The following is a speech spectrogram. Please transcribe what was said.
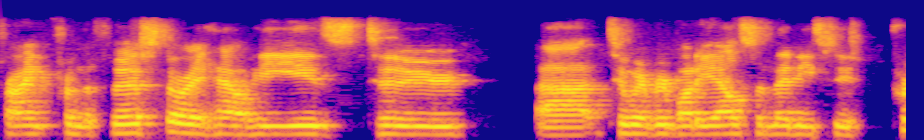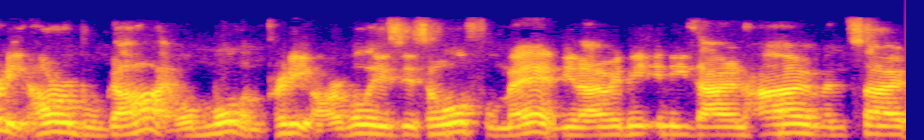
Frank from the first story, how he is to, uh, to everybody else, and then he's this pretty horrible guy, or more than pretty horrible. He's this awful man, you know, in, in his own home. And so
